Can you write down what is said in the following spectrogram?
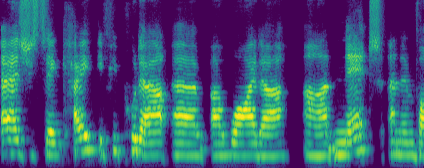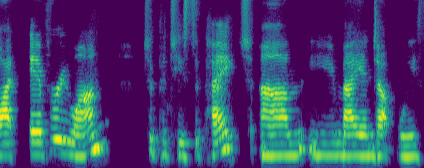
as you said, Kate, if you put out a, a wider uh, net and invite everyone to participate, um, you may end up with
